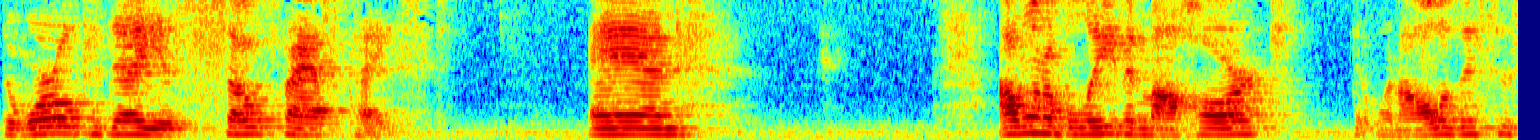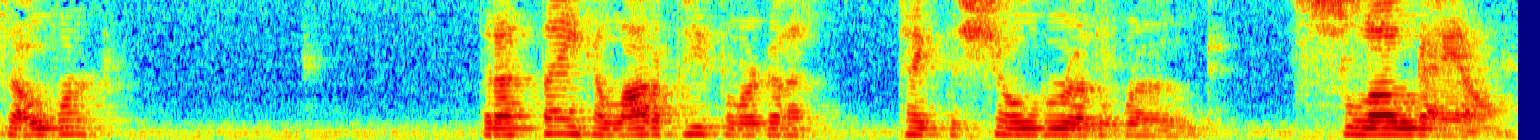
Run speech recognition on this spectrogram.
the world today is so fast paced. And I want to believe in my heart that when all of this is over, that I think a lot of people are going to take the shoulder of the road, slow down.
